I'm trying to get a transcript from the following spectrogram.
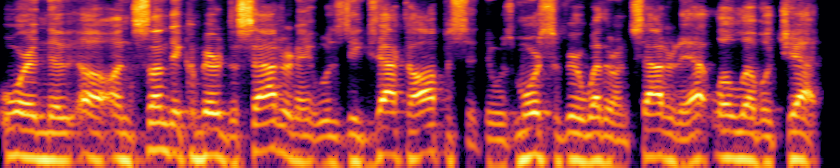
or in the uh, on Sunday compared to Saturday. It was the exact opposite. There was more severe weather on Saturday. That low level jet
